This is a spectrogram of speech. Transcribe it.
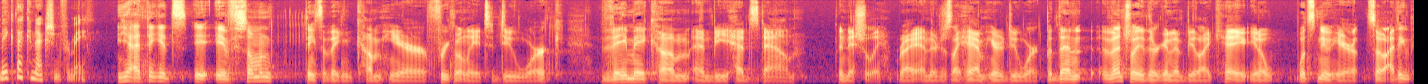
Make that connection for me. Yeah, I think it's if someone thinks that they can come here frequently to do work, they may come and be heads down initially, right? And they're just like, hey, I'm here to do work. But then eventually they're going to be like, hey, you know, what's new here? So I think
